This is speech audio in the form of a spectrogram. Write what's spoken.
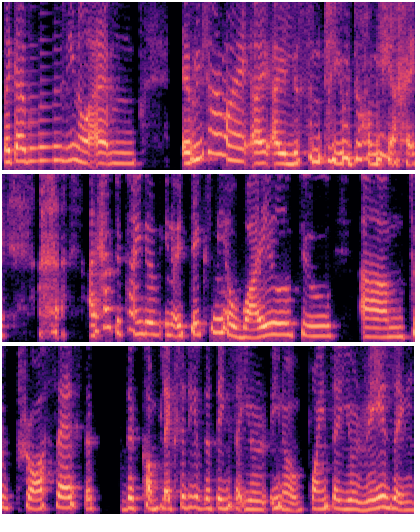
Like I was, you know, um, every time I, I, I listen to you, Tommy, I I have to kind of you know it takes me a while to um, to process the the complexity of the things that you're you know points that you're raising.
